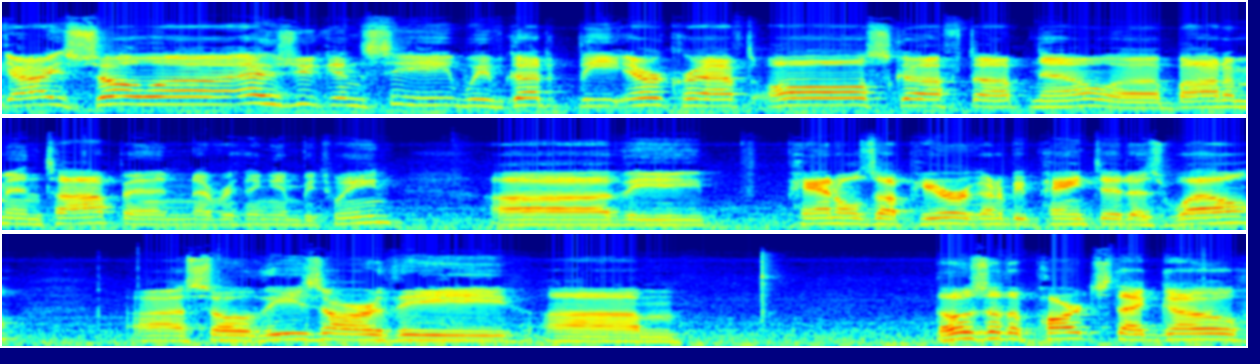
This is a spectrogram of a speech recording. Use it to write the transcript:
guys. So uh, as you can see, we've got the aircraft all scuffed up now, uh, bottom and top and everything in between. Uh, the panels up here are going to be painted as well. Uh, so these are the, um, those are the parts that go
